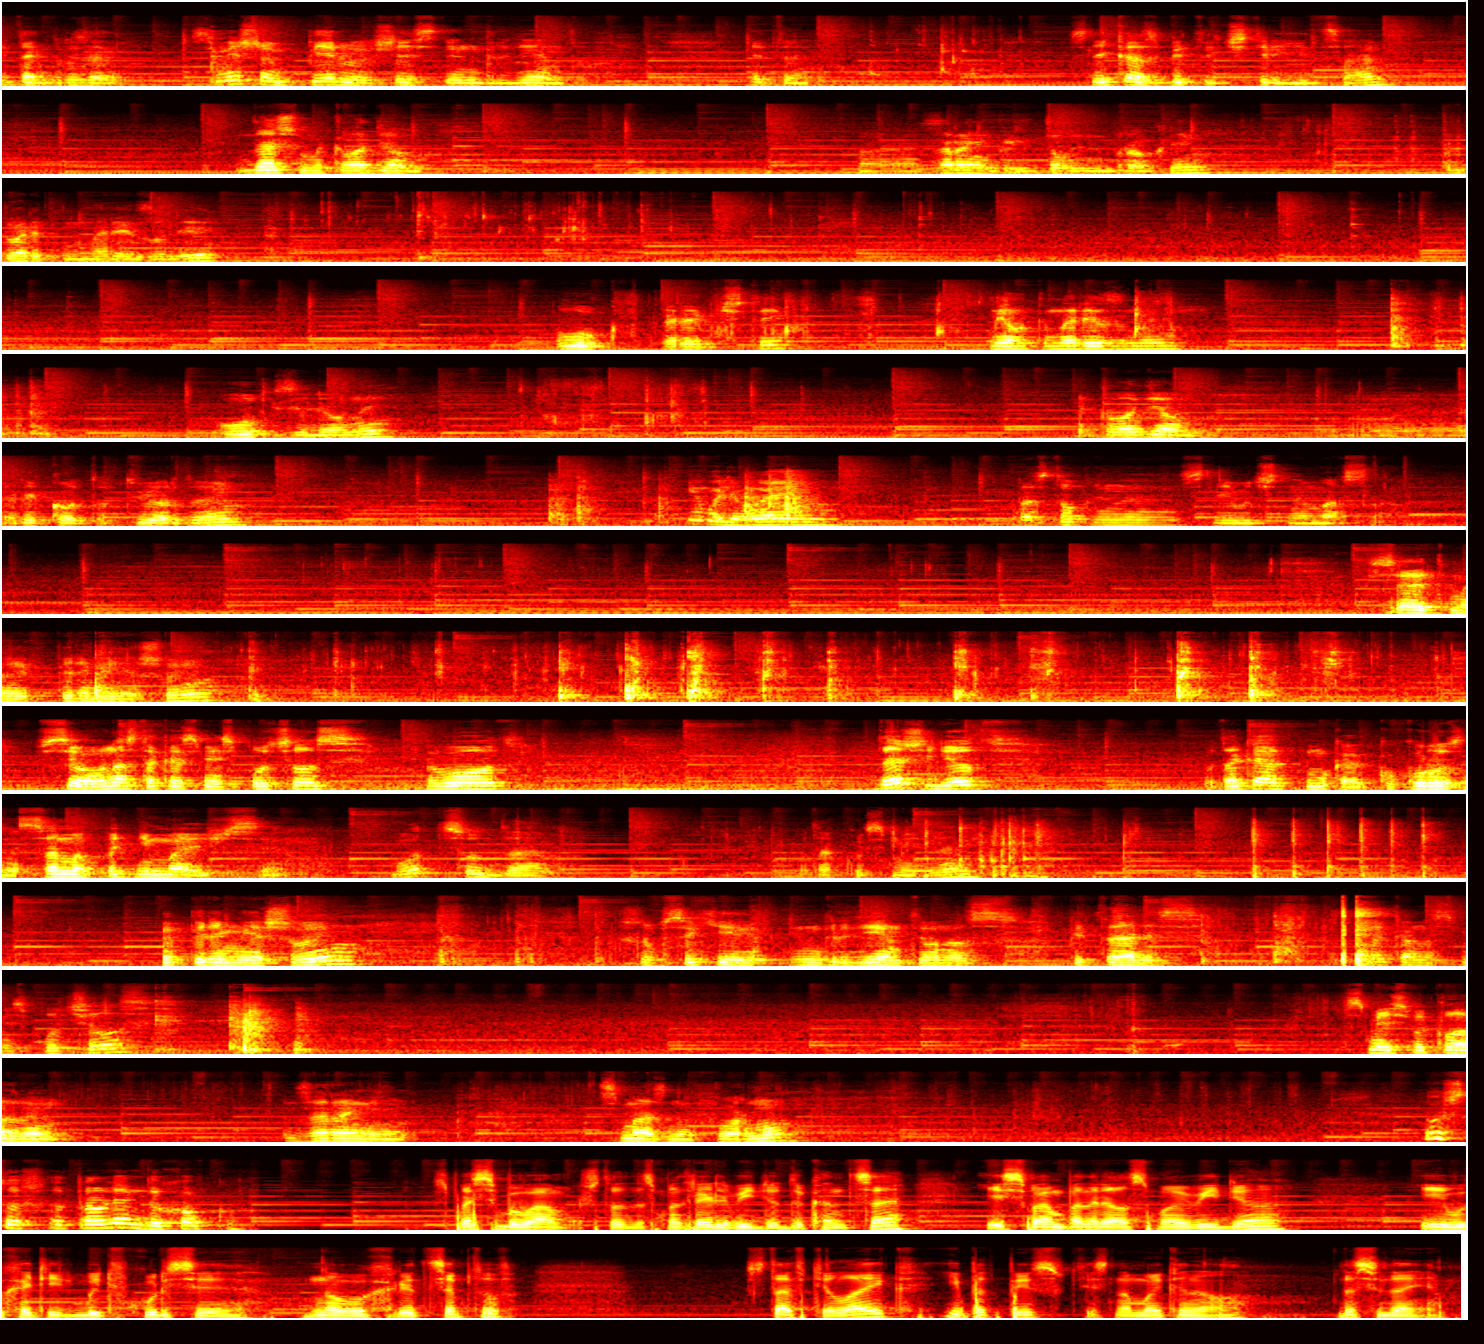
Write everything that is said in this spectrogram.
Итак, друзья, смешиваем первые 6 ингредиентов. Это слегка взбитые 4 яйца. Дальше мы кладем а, заранее приготовленный брокколи. Предварительно нарезали. Лук репчатый, мелко нарезанный. Лук зеленый. Кладем э, рикотту твердую и выливаем растопленное сливочное масло. Все это мы перемешиваем. Все, у нас такая смесь получилась. Вот. Дальше идет вот такая мука, кукурузная, самоподнимающаяся. Вот сюда. Вот такую смесь, да? Мы перемешиваем, чтобы сухие ингредиенты у нас впитались. Такая у нас смесь получилась. Смесь выкладываем заранее смазанную форму. Ну что ж, отправляем в духовку. Спасибо вам, что досмотрели видео до конца. Если вам понравилось мое видео и вы хотите быть в курсе новых рецептов, ставьте лайк и подписывайтесь на мой канал. До свидания.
